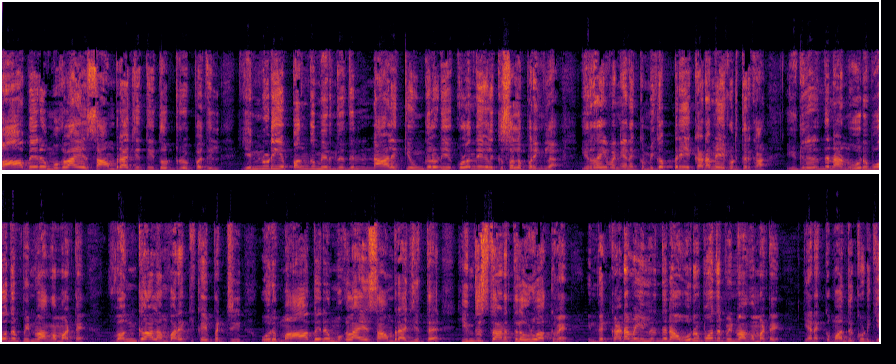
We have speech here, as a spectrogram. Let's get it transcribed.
மாபெரும் முகலாய சாம்ராஜ்யத்தை தோற்றுவிப்பதில் என்னுடைய பங்கும் இருந்ததுன்னு நாளைக்கு உங்களுடைய குழந்தைகளுக்கு சொல்ல போறீங்களா? இறைவன் எனக்கு மிகப்பெரிய கடமையை கொடுத்திருக்கான். இதுல இருந்து நான் ஒருபோதும் பின்வாங்க மாட்டேன். வங்காளம் வரைக்கும் கைப்பற்றி ஒரு மாபெரும் முகலாய சாம்ராஜ்யத்தை இந்துஸ்தானத்துல உருவாக்குவேன். இந்த கடமையிலிருந்து நான் ஒருபோதும் பின்வாங்க மாட்டேன். எனக்கு மது குடிக்க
